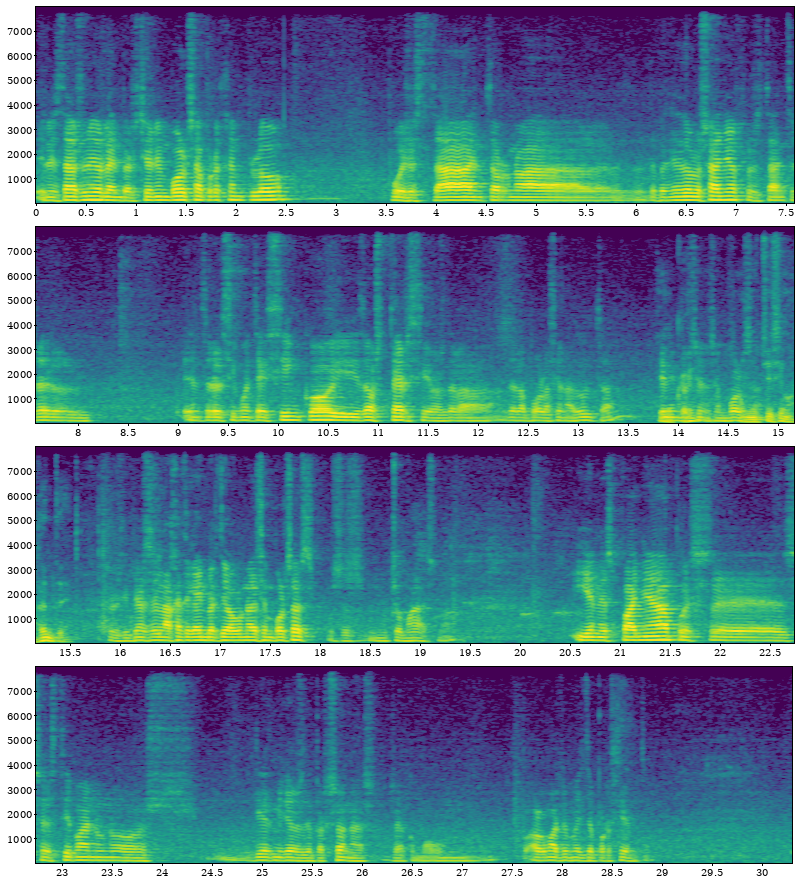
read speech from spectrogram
en Estados Unidos la inversión en bolsa, por ejemplo, pues está en torno a, dependiendo de los años, pues está entre el entre el 55 y dos tercios de la, de la población adulta tiene inversiones en bolsa. muchísima gente. Pero si piensas en la gente que ha invertido alguna vez en bolsas, pues es mucho más. ¿no? Y en España pues eh, se estiman unos 10 millones de personas, o sea, como un, algo más del 20%.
